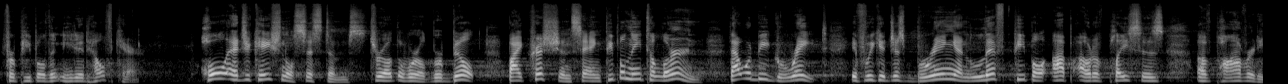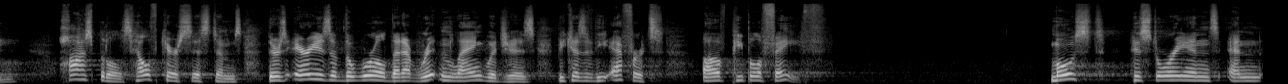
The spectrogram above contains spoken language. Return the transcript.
for people that needed health care. Whole educational systems throughout the world were built by Christians saying people need to learn. That would be great if we could just bring and lift people up out of places of poverty hospitals, healthcare systems. There's areas of the world that have written languages because of the efforts of people of faith. Most historians and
